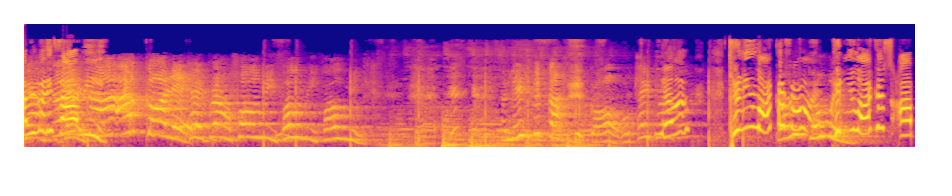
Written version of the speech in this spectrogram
Everybody follow me. I've got it. Hey, bro, follow me, follow me, follow me. At least we got the gold. Hey, bro. Yellow, can you lock us Where are all? Can you lock us up?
